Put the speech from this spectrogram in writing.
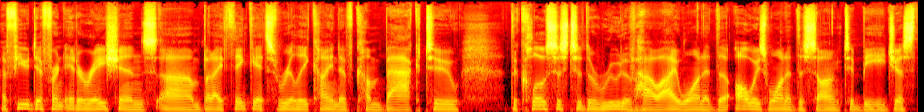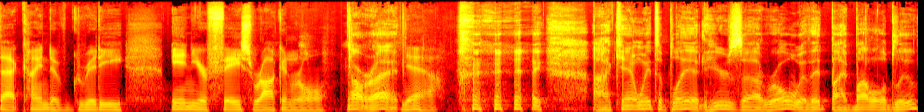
a few different iterations, um, but I think it's really kind of come back to the closest to the root of how I wanted the always wanted the song to be, just that kind of gritty, in your face rock and roll. All right. Yeah. I can't wait to play it. Here's uh, "Roll with It" by Bottle of Blue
